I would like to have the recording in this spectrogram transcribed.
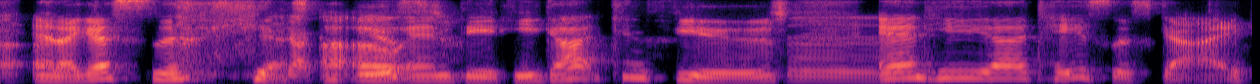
Uh-oh. And I guess, the, yes, oh, indeed. He got confused mm. and he uh, tased this guy.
